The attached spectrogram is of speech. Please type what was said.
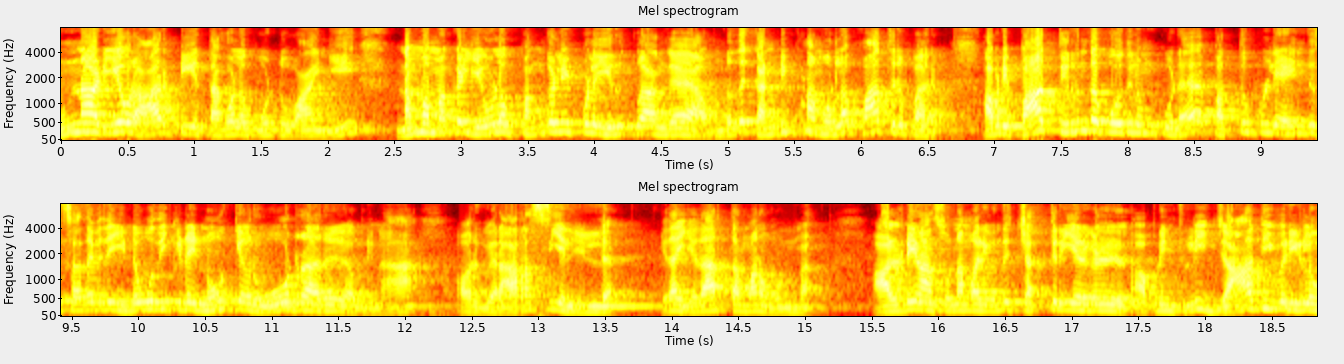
முன்னாடியே ஒரு ஆர்டிஐ தகவலை போட்டு வாங்கி நம்ம மக்கள் எவ்வளோ பங்களிப்பில் இருப்பாங்க அப்படின்றது கண்டிப்பாக நம்ம ஊரில் பார்த்துருப்பார். அப்படி பார்த்திருந்த போதிலும் கூட பத்து பத்து புள்ளி ஐந்து சதவீத இடஒதுக்கீடை நோக்கி அவர் ஓடுறாரு அப்படின்னா அவருக்கு வேறு அரசியல் இல்லை. இதான் யதார்த்தமான உண்மை. ஆல்ரெடி நான் சொன்ன மாதிரி வந்து சத்திரியர்கள் அப்படின்னு சொல்லி ஜாதி வரிகளை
